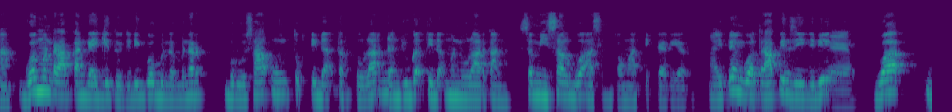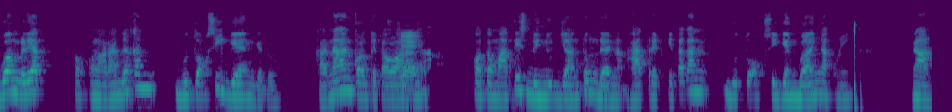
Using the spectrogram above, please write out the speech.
Nah, gue menerapkan kayak gitu. Jadi gue bener-bener berusaha untuk tidak tertular dan juga tidak menularkan. Semisal gue asymptomatic carrier. Nah, itu yang gue terapin sih. Jadi gue gua melihat oh, olahraga kan butuh oksigen gitu. Karena kan kalau kita olahraga otomatis denyut jantung dan heart rate kita kan butuh oksigen banyak nih. Nah,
